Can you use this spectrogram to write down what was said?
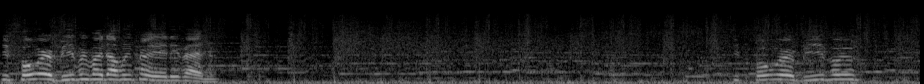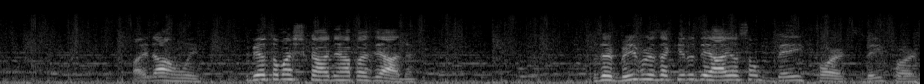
Se for o herbívoro, vai dar ruim pra ele, hein, velho. Se for o herbívoro... Vai dar ruim. Se bem eu tô machucado, hein, rapaziada. Os herbívoros aqui no The Isle são bem fortes, bem fortes.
